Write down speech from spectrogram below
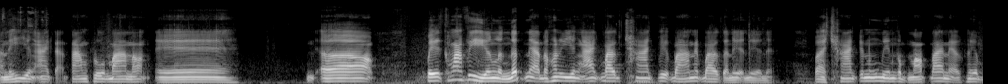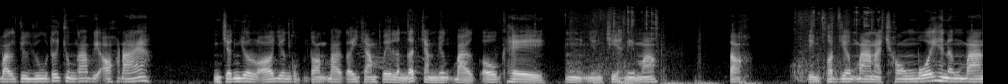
អានេះយើងអាចដាក់តាមខ្លួនបានអត់អេអឺពេលខ្លះវារៀងល្ងឹតអ្នកទាំងគ្នាយើងអាចបើកឆាចវាបានទេបើកអានេះនេះបាទឆាចហ្នឹងមានកំណត់ដែរអ្នកគ្នាបើកយូរយូរទៅជួនកាលវាអស់ដែរអញ្ចឹងយល់ល្អយើងកុំតន់បើកអីចាំពេលល្ងឹតចាំយើងបើកអូខេយើងជិះនេះមកតោះទីបំផុតយើងបានអាឆុងមួយហើយនឹងបាន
